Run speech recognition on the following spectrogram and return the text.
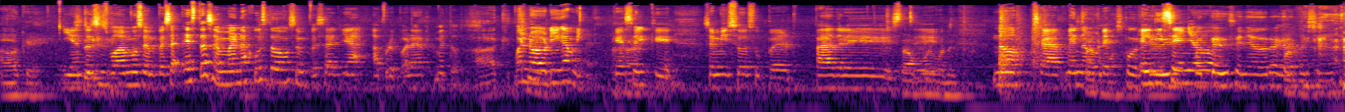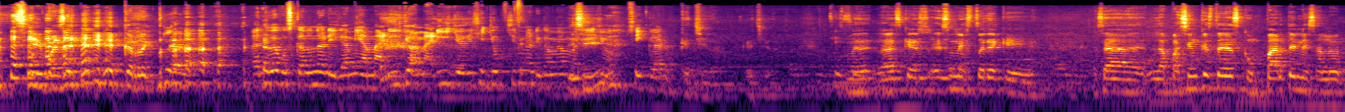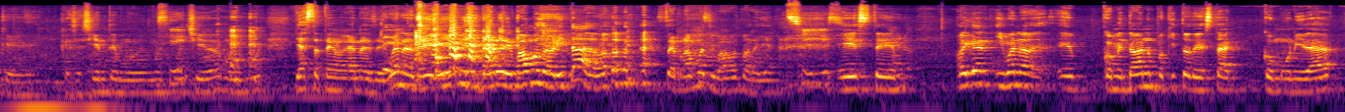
Ah, ok. Y entonces Sí. vamos a empezar, esta semana justo vamos a empezar ya a preparar métodos. Ah, qué bueno, chido. origami, que es Ajá. el que se me hizo súper padre. Está este, muy bonito. No, o sea, me enamoré. Porque, El diseño, Porque diseñadora Porque gráfica. sí. Sí, pues sí, correcto. anduve buscando un origami amarillo, amarillo. Dije, yo quiero un origami ¿Y sí? amarillo. Sí, claro. Qué chido, qué chido. Sí, sí. Me- la verdad es que es, es una historia que, o sea, la pasión que ustedes comparten es algo que, que se siente muy, muy, Sí. muy chido. muy- muy- ya hasta tengo ganas de, bueno, de ir a visitar, vamos ahorita, cerramos y vamos para allá. Sí, sí. Este, claro. oigan, y bueno, eh, comentaban un poquito de esta comunidad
